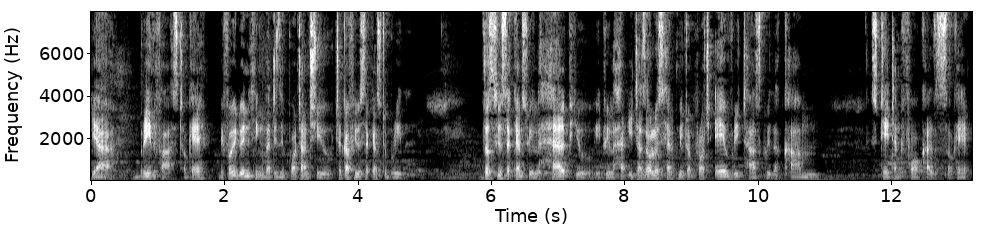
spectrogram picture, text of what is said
yeah, breathe fast, okay? Before you do anything that is important to you, take a few seconds to breathe those few seconds will help you. It will it has always helped me to approach every task with a calm state and focus okay?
